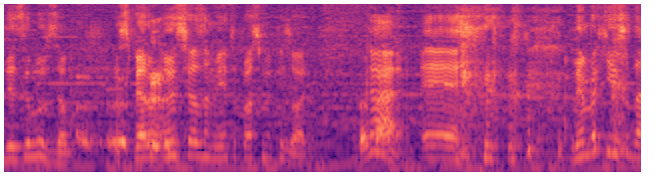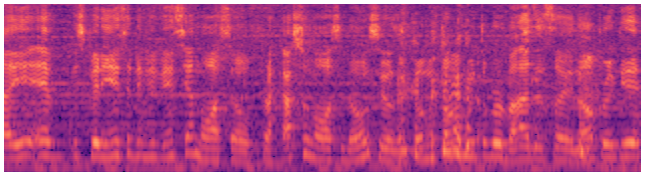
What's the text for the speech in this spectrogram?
desilusão. Espero ansiosamente o próximo episódio. Cara, é. Lembra que isso daí é experiência de vivência nossa, é o fracasso nosso, não o seu. Então não toma muito por base isso aí, não, porque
